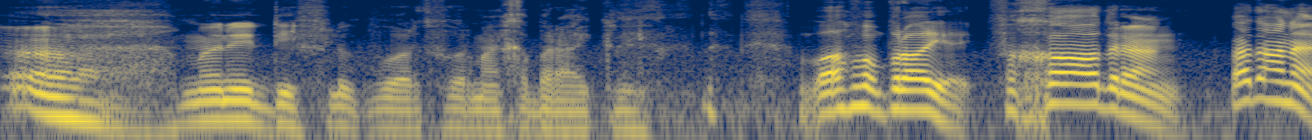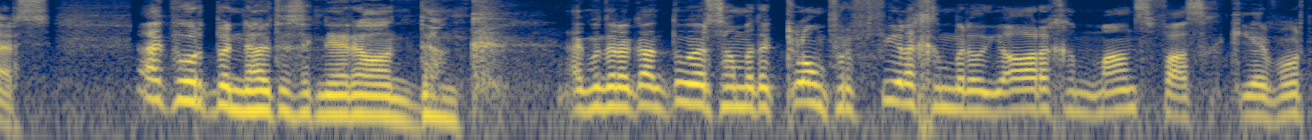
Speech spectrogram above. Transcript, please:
Moenie die vloekwoord vir my gebruik nie. Waarvan praat jy? Vergadering. Wat anders? Ek word benoud as ek net daaraan dink. Ek moet in 'n kantoor saam met 'n klomp vervelige middeljarige mans vasgekeer word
